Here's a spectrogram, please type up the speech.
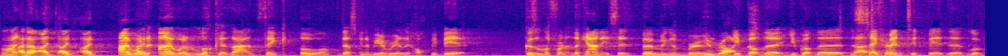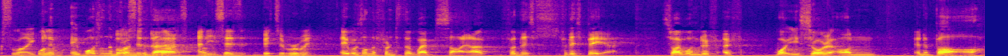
Like I don't. I. I. I, I wouldn't. I, wouldn't look at that and think, oh, that's going to be a really hoppy beer. Because on the front of the can it says Birmingham Brew. You're right. You've got the you've got the, the That's true. segmented bit that looks like Well, it, it was on the front of the glass, and it says bitter brummy. It was on the front of the website uh, for this for this beer. So I wonder if, if what you saw it on in a bar,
